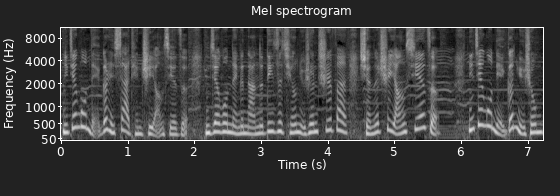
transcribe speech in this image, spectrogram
你见过哪个人夏天吃羊蝎子？你见过哪个男的第一次请女生吃饭选择吃羊蝎子？你见过哪个女生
